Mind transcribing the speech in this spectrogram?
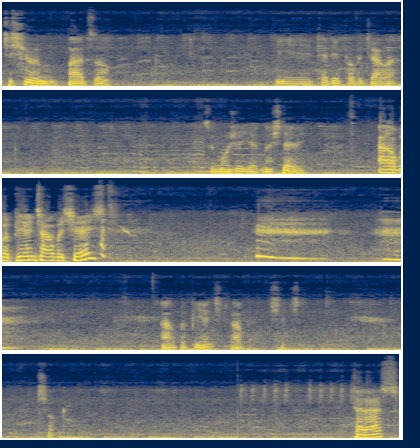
Cieszyłem bardzo i Teddy powiedziała, że może jedna cztery. Albo pięć, albo sześć. Albo pięć, albo sześć. Szok. Teraz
